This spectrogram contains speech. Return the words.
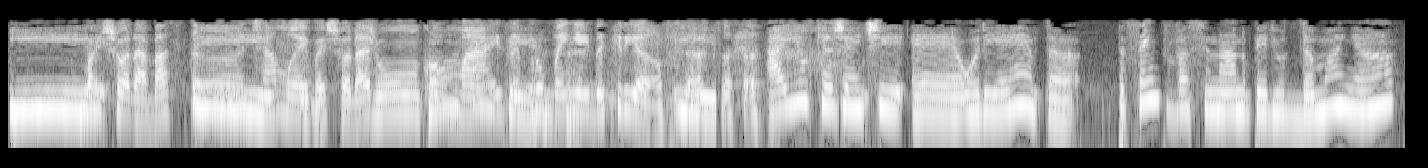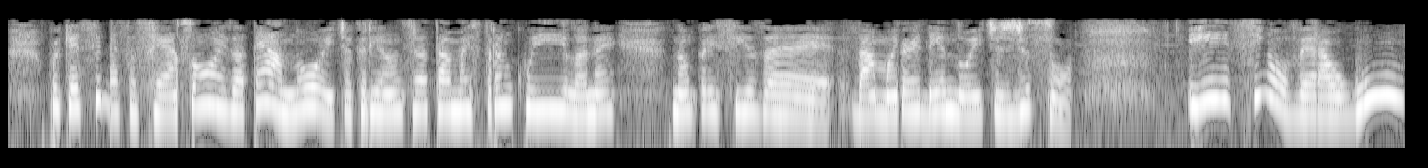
E... Vai chorar bastante, Isso. a mãe vai chorar junto, com mas certeza. é pro bem aí da criança. Isso. Aí o que a gente é, orienta sempre vacinar no período da manhã, porque se dessas reações, até à noite a criança já está mais tranquila, né? Não precisa é, da mãe perder noites de sono. E se houver algum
